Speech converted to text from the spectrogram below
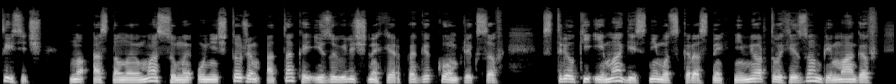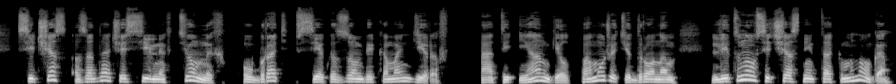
тысяч, но основную массу мы уничтожим атакой из увеличенных РПГ-комплексов. Стрелки и маги снимут скоростных немертвых и зомби-магов. Сейчас задача сильных темных – убрать всех зомби-командиров. А ты и ангел поможете дронам. Летунов сейчас не так много,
